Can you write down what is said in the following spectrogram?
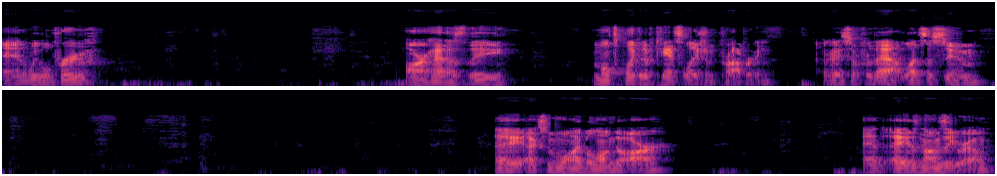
And we will prove R has the multiplicative cancellation property. Okay, so for that, let's assume A, X, and Y belong to R, and A is non-zero,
